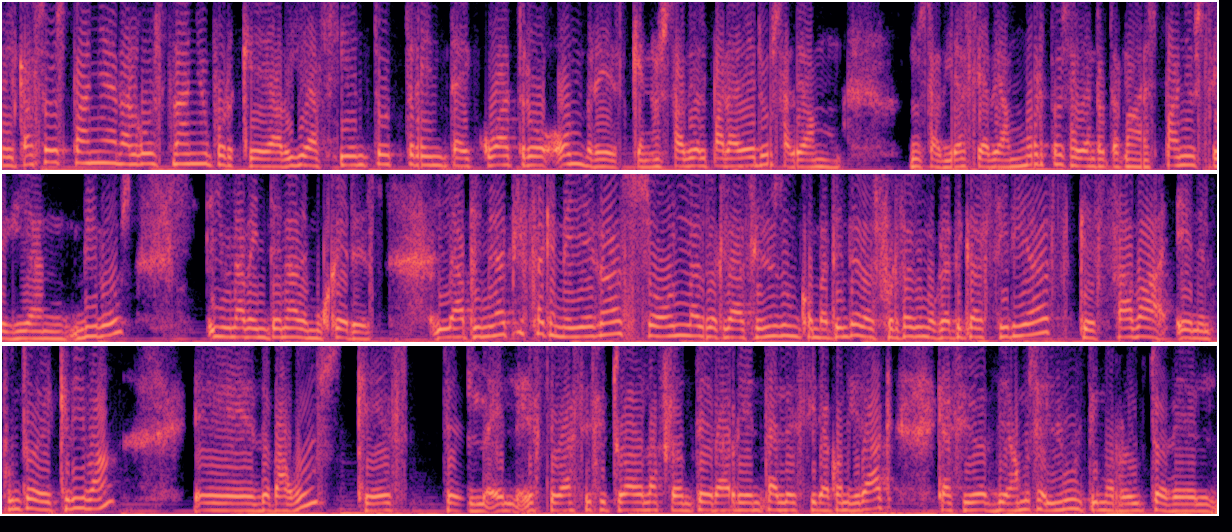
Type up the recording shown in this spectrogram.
el caso de España era algo extraño porque había 134 hombres que no sabía el paradero, sabían no sabía si habían muerto, si habían retornado a España, o seguían vivos, y una veintena de mujeres. La primera pista que me llega son las declaraciones de un combatiente de las Fuerzas Democráticas Sirias que estaba en el punto de criba eh, de Bagús, que es este oasis situado en la frontera oriental de Siria con Irak, que ha sido, digamos, el último reducto del,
